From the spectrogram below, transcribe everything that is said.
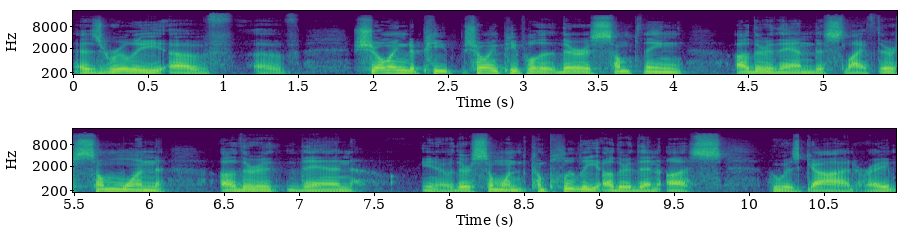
is really of, of showing, to peop- showing people that there is something other than this life. There's someone other than, you know, there's someone completely other than us who is God, right?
